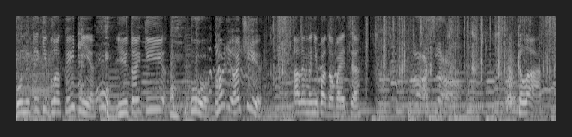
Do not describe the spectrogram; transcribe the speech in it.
Вони такі блакитні і такі о, гарячі. Але мені подобається. Клас.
